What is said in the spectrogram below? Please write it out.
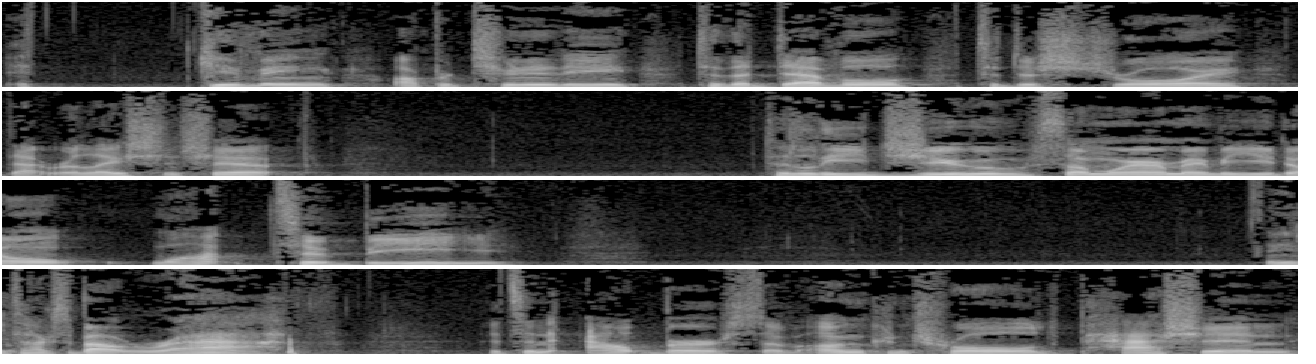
it giving opportunity to the devil to destroy that relationship, to lead you somewhere maybe you don't want to be. And he talks about wrath. It's an outburst of uncontrolled passion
